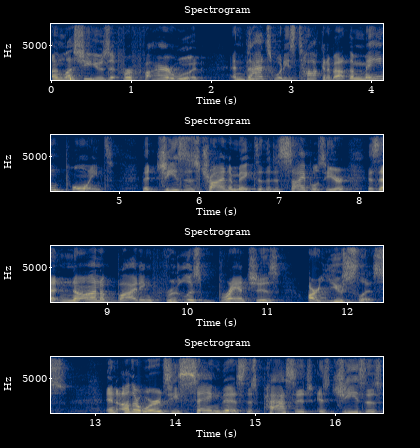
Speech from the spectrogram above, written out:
unless you use it for firewood. And that's what he's talking about. The main point that Jesus is trying to make to the disciples here is that non abiding, fruitless branches are useless. In other words, he's saying this this passage is Jesus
